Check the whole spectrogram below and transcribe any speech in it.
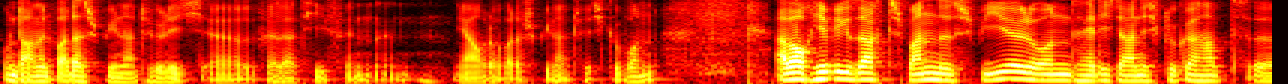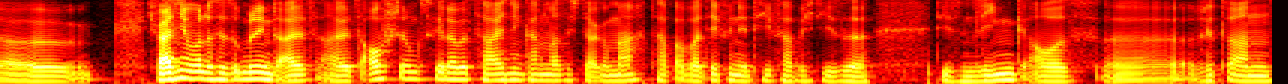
Und damit war das Spiel natürlich äh, relativ in, in, ja, oder war das Spiel natürlich gewonnen. Aber auch hier, wie gesagt, spannendes Spiel und hätte ich da nicht Glück gehabt, äh, ich weiß nicht, ob man das jetzt unbedingt als, als Aufstellungsfehler bezeichnen kann, was ich da gemacht habe, aber definitiv habe ich diese, diesen Link aus äh, Ritter dann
